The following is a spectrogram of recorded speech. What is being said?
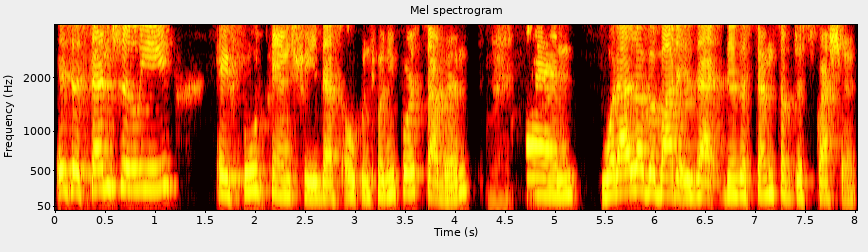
it's essentially a food pantry that's open 24 7 and what i love about it is that there's a sense of discretion.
